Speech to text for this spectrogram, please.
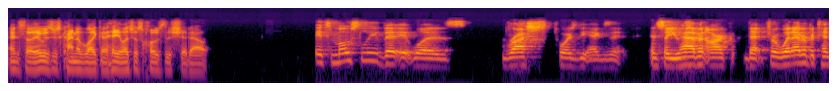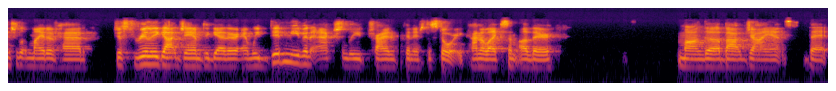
and so it was just kind of like a hey, let's just close this shit out. it's mostly that it was rushed towards the exit. And so you have an arc that, for whatever potential it might have had, just really got jammed together. And we didn't even actually try and finish the story, kind of like some other manga about giants that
